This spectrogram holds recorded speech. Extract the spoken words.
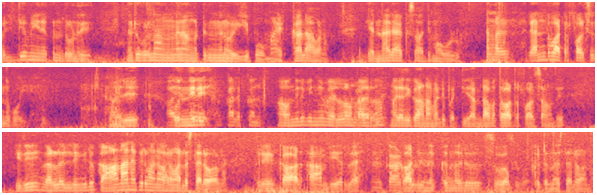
വലിയ മീനൊക്കെ ഉണ്ടോണ്ട് എന്നിട്ട് ഇവിടുന്ന് അങ്ങനെ അങ്ങോട്ട് ഇങ്ങനെ ഒഴുകി പോകും. മഴക്കാലമാവണം എന്നാലേ അയാൾക്ക് സാധ്യമാവുള്ളൂ. ഞങ്ങൾ രണ്ട് വാട്ടർഫാൾസ് ഇന്ന് പോയി. അതിൽ ഒന്നിൽ കലക്കാൻ ആ ഒന്നിൽ പിന്നെയും വെള്ളം ഉണ്ടായിരുന്നു. മര്യാദ കാണാൻ വേണ്ടി പറ്റി. രണ്ടാമത്തെ വാട്ടർഫാൾസ് ആണത്. ഇത് വെള്ളം ഇല്ലെങ്കിലും കാണാനൊക്കെ ഒരു മനോഹരമായുള്ള സ്ഥലമാണ്. ഒരു കാട് ആംബിയറിലെ കാട്ടിൽ നിൽക്കുന്ന ഒരു സുഖം കിട്ടുന്ന സ്ഥലമാണ്.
